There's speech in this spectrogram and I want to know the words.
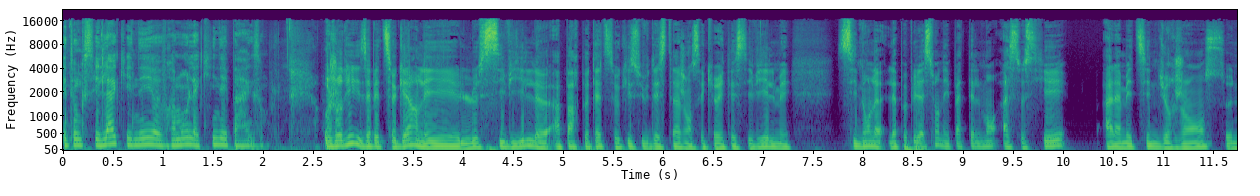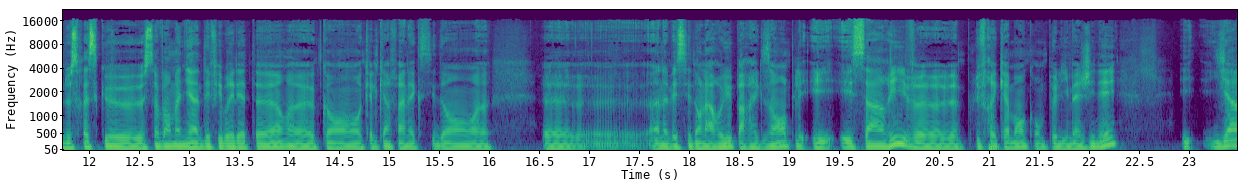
et donc c'est là qu'est née vraiment la kiné par exemple. Aujourd'hui, Elisabeth Segar, le civil, à part peut-être ceux qui suivent des stages en sécurité civile, mais Sinon, la, population n'est pas tellement associée à la médecine d'urgence, ne serait-ce que savoir manier un défibrillateur euh, quand quelqu'un fait un accident, euh, euh, un AVC dans la rue, par exemple, et, ça arrive plus fréquemment qu'on peut l'imaginer. Il y a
